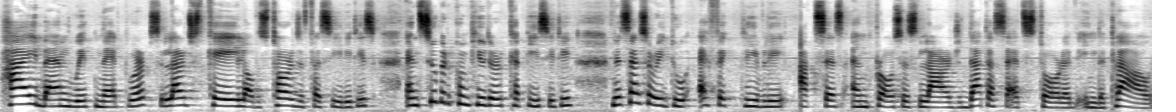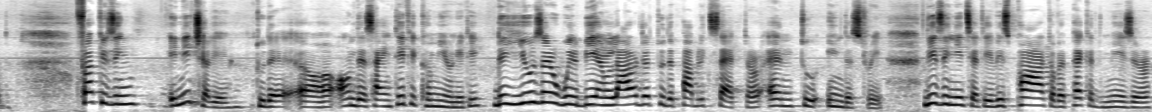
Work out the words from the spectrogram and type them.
high bandwidth networks, large scale of storage facilities, and supercomputer capacity necessary to effectively access and process large data sets stored in the cloud. Focusing initially the, uh, on the scientific community, the user will be enlarged to the public sector and to industry. This initiative is part of a package measure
